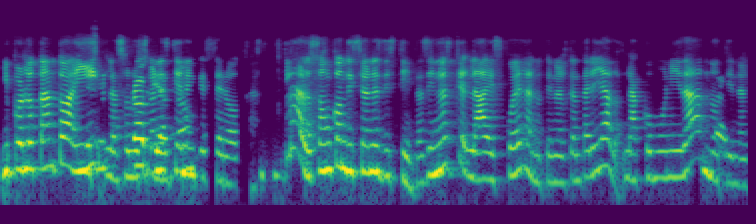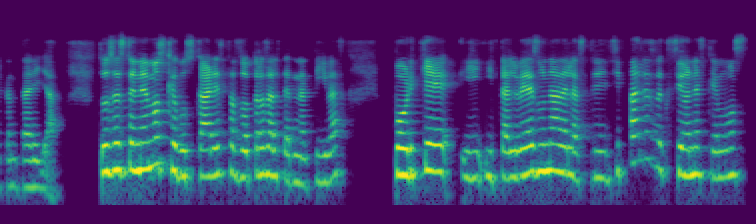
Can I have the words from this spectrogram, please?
y por lo tanto ahí las soluciones tienen que ser otras. Claro, son condiciones distintas. Y no es que la escuela no tiene alcantarillado, la comunidad no tiene alcantarillado. Entonces tenemos que buscar estas otras alternativas porque, y, y tal vez una de las principales lecciones que hemos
